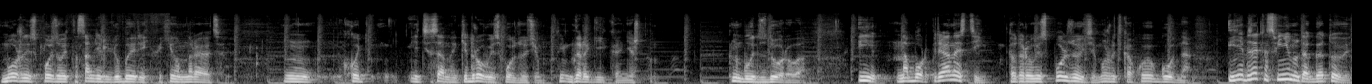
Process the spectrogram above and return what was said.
можно использовать на самом деле любые орехи, какие вам нравятся хоть эти самые кедровые используйте, дорогие, конечно, ну, будет здорово. И набор пряностей, которые вы используете, может быть какой угодно. И не обязательно свинину так готовить.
